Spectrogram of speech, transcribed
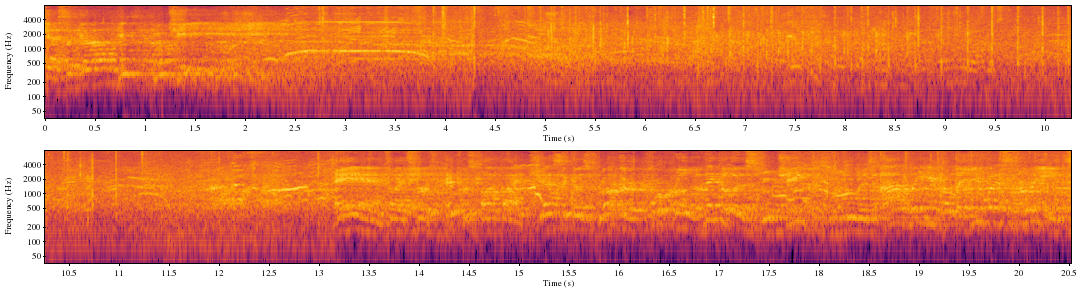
Jessica Gucci. And tonight's first pitch was caught by Jessica's brother, Corporal Nicholas Gucci, who is on leave from the U.S. Marines.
